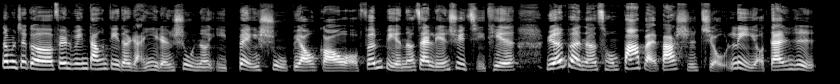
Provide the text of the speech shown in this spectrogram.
那么这个菲律宾当地的染疫人数呢，以倍数飙高哦，分别呢在连续几天，原本呢从八百八十九例有单日。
